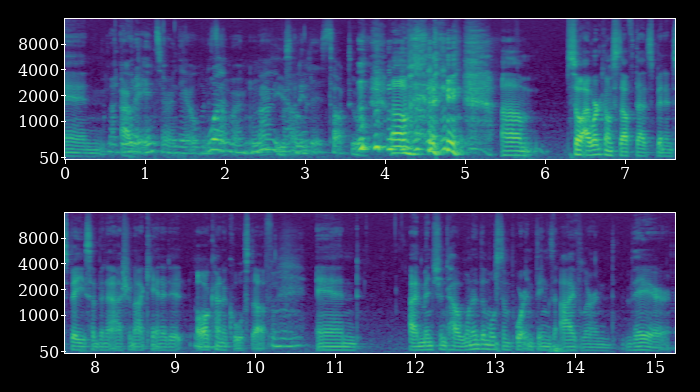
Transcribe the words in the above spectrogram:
And my daughter I, interned there over the what? summer. Nice. I need to talk to her. um, um, so I worked on stuff that's been in space. I've been an astronaut candidate, mm-hmm. all kind of cool stuff. Mm-hmm. And I mentioned how one of the most important things I've learned there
